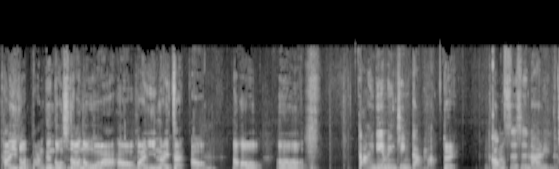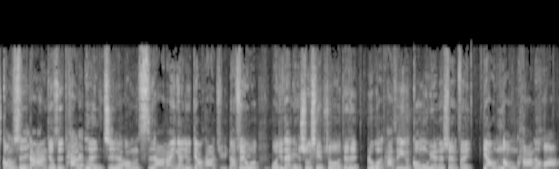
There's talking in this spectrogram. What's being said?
他一说党跟公司都要弄我吗？好，欢迎来战。哦，然后呃，党一定民进党嘛。对。公司是哪里呢？公司当然就是他任职的公司啊，那应该就调查局。那所以我我就在脸书写说，就是如果他是一个公务员的身份，要弄他的话，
